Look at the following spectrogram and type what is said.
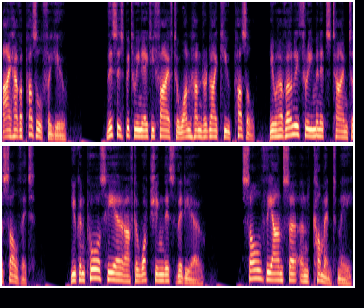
I have a puzzle for you. This is between 85 to 100 IQ puzzle, you have only 3 minutes time to solve it. You can pause here after watching this video. Solve the answer and comment me.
